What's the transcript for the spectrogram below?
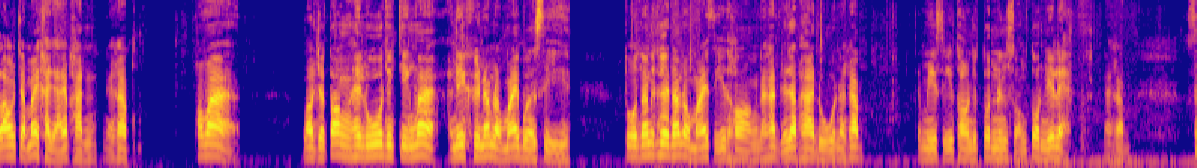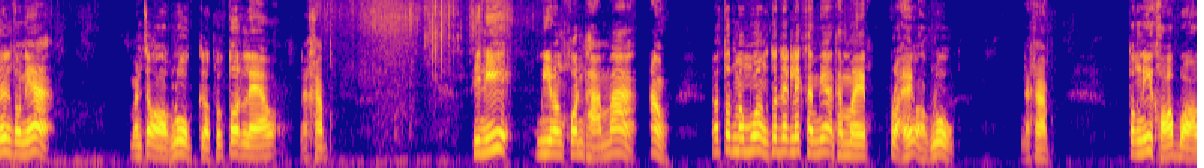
เราจะไม่ขยายพันธุ์นะครับ เพราะว่า เราจะต้องให้รู้จริง ๆ ว่า อันนี้คือน้ำดอกไม้เบอร์สี่ตัวนั้นคือน้ำดอกไม้สีทองนะครับเดี๋ยวจะพาดูนะครับ จะมีสีทองอยู่ต้นหนึ่งสองต้นนี้แหละนะครับ ซึ่งตรงเนี้ยมันจะออกลูกเกือบทุกต้นแล้วนะครับ ทีนี้มีบางคนถามว่าอ้าวแล้วต้นมะม่วงต้นเล็กๆทำเนี้ยทำไมปล่อยให้ออกลูกนะครับ ตรงนี้ขอบอก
